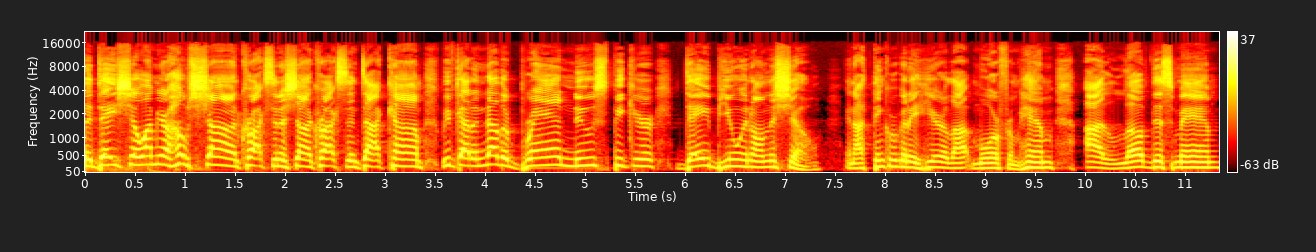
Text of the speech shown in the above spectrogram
Today Show. I'm your host, Sean Croxton of SeanCroxton.com. We've got another brand new speaker debuting on the show, and I think we're going to hear a lot more from him. I love this man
